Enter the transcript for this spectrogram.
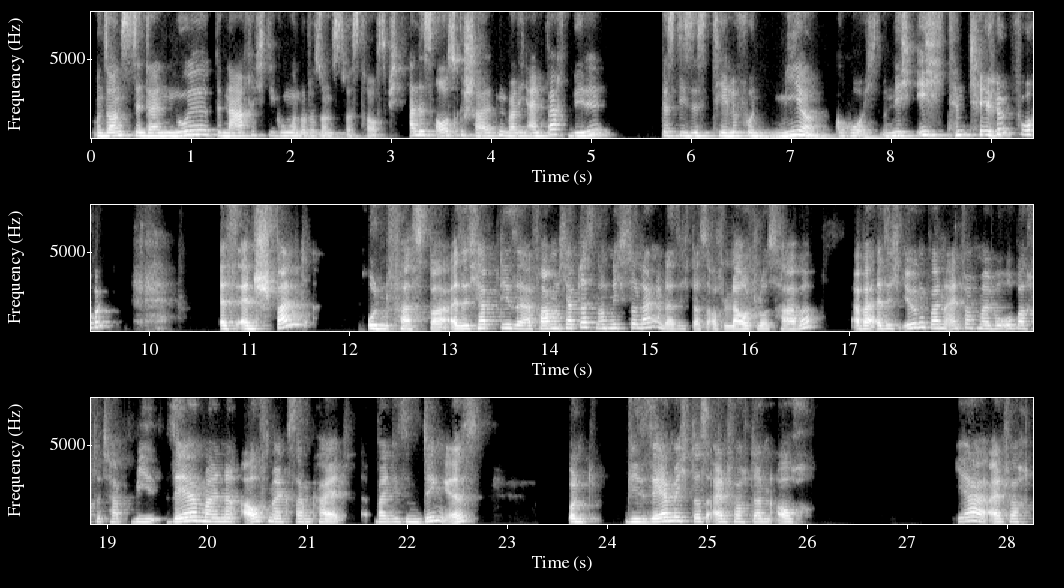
Und sonst sind da null Benachrichtigungen oder sonst was drauf. Das habe ich alles ausgeschalten, weil ich einfach will, dass dieses Telefon mir gehorcht und nicht ich dem Telefon es entspannt unfassbar. Also ich habe diese Erfahrung, ich habe das noch nicht so lange, dass ich das auf lautlos habe. Aber als ich irgendwann einfach mal beobachtet habe, wie sehr meine Aufmerksamkeit bei diesem Ding ist und wie sehr mich das einfach dann auch, ja, einfach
